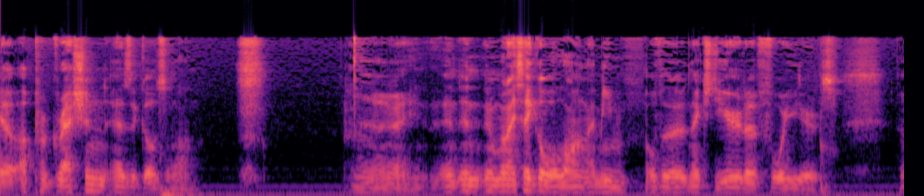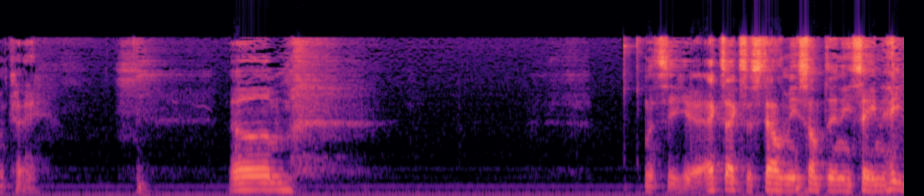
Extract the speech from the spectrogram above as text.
a, a progression as it goes along. All right, and, and, and when I say go along, I mean over the next year to four years. Okay. Um. Let's see here. XX is telling me something. He's saying, "Hey,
